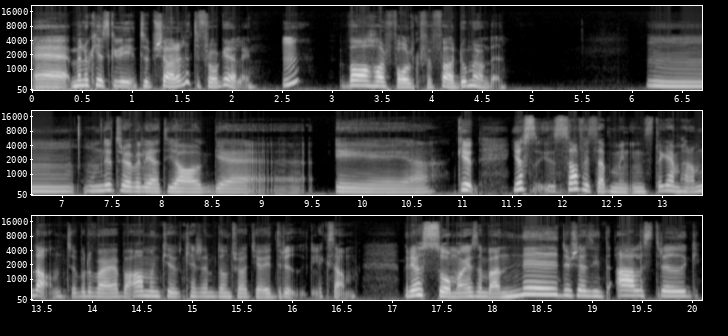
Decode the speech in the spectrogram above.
Eh, men okej ska vi typ köra lite frågor eller? Mm. Vad har folk för fördomar om dig? Mm, det tror jag väl är att jag eh, är... Gud, jag sa faktiskt det här på min instagram häromdagen typ, och då var jag bara, ja ah, men gud kanske de tror att jag är dryg liksom. Men det var så många som bara, nej du känns inte alls dryg.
